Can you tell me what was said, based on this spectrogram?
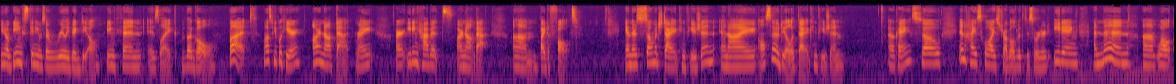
you know, being skinny was a really big deal. Being thin is like the goal. But most people here are not that, right? Our eating habits are not that um, by default. And there's so much diet confusion, and I also deal with diet confusion. Okay, so in high school, I struggled with disordered eating, and then, um, well,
